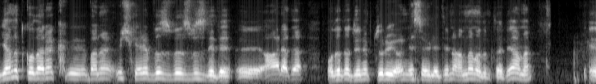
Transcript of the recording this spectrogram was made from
yanıt olarak e, bana üç kere vız vız vız dedi. E, hala da odada dönüp duruyor. Ne söylediğini anlamadım tabii ama e,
